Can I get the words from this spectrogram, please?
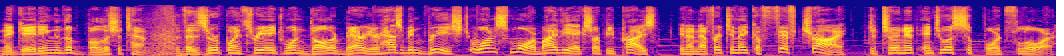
negating the bullish attempt. The $0.381 barrier has been breached once more by the XRP price in an effort to make a fifth try to turn it into a support floor.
